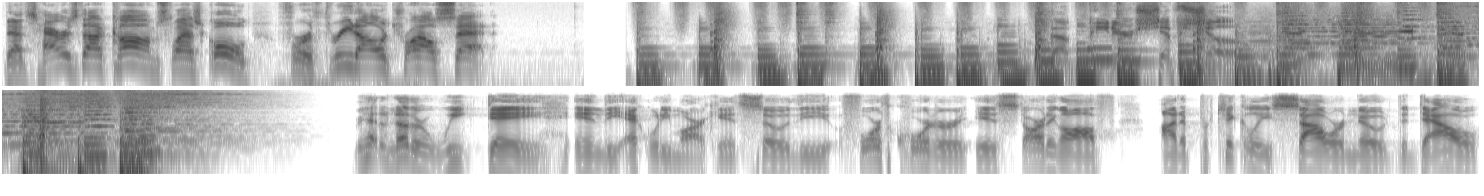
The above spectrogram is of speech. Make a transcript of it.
That's harrys.com slash gold for a $3 trial set. The Peter Schiff Show. We had another weak day in the equity markets, so the fourth quarter is starting off on a particularly sour note. The Dow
